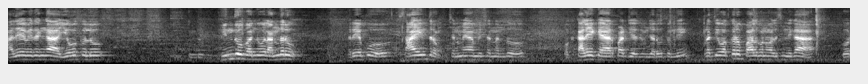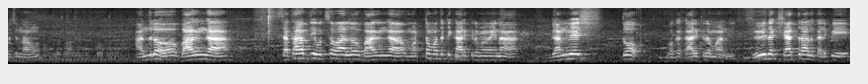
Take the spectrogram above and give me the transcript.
అదేవిధంగా యువకులు హిందూ బంధువులందరూ రేపు సాయంత్రం చిన్మయ మిషన్ నందు ఒక కలయిక ఏర్పాటు చేయడం జరుగుతుంది. ప్రతి ఒక్కరూ పాల్గొనవలసిందిగా కోరుచున్నాము. అందులో భాగంగా శతాబ్ది ఉత్సవాల్లో భాగంగా మొట్టమొదటి కార్యక్రమమైన గన్వేష్తో ఒక కార్యక్రమాన్ని వివిధ క్షేత్రాలు కలిపి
